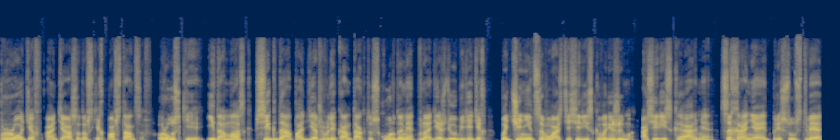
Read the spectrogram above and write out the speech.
против антиасадовских повстанцев. Русские и Дамаск всегда поддерживали контакты с курдами в надежде убедить их подчиниться власти сирийского режима, а сирийская армия сохраняет присутствие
